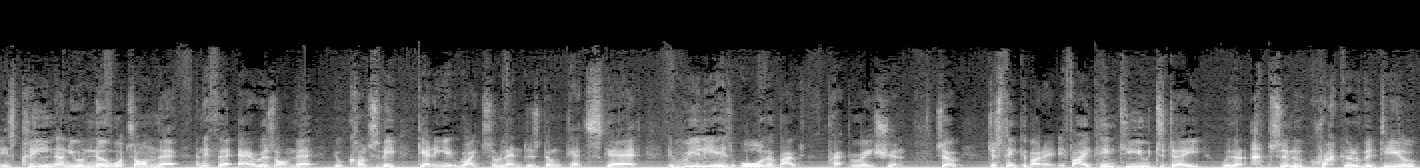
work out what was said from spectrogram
is clean and you'll know what's on there. And if there are errors on there, you're constantly getting it right so lenders don't get scared. It really is all all about preparation. So just think about it. If I came to you today with an absolute cracker of a deal,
